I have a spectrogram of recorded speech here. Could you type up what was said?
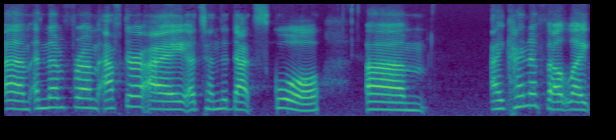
Um, and then from after I attended that school, um, I kind of felt like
